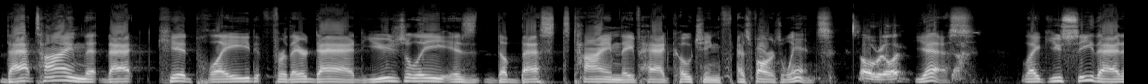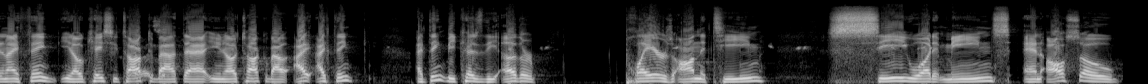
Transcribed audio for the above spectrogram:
That time that that kid played for their dad usually is the best time they've had coaching as far as wins. Oh, really? Yes. Like you see that, and I think you know Casey talked about that. You know, talk about I I think I think because the other players on the team see what it means, and also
